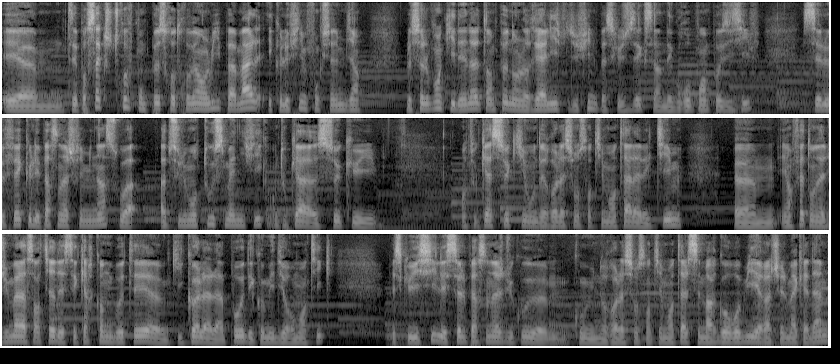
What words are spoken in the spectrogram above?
Et euh, c'est pour ça que je trouve qu'on peut se retrouver en lui pas mal et que le film fonctionne bien. Le seul point qui dénote un peu dans le réalisme du film, parce que je disais que c'est un des gros points positifs, c'est le fait que les personnages féminins soient absolument tous magnifiques, en tout cas ceux qui, en tout cas ceux qui ont des relations sentimentales avec Tim. Euh, et en fait, on a du mal à sortir de ces carcans de beauté euh, qui collent à la peau des comédies romantiques. Parce que ici, les seuls personnages du coup euh, qui ont une relation sentimentale, c'est Margot Robbie et Rachel McAdams,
